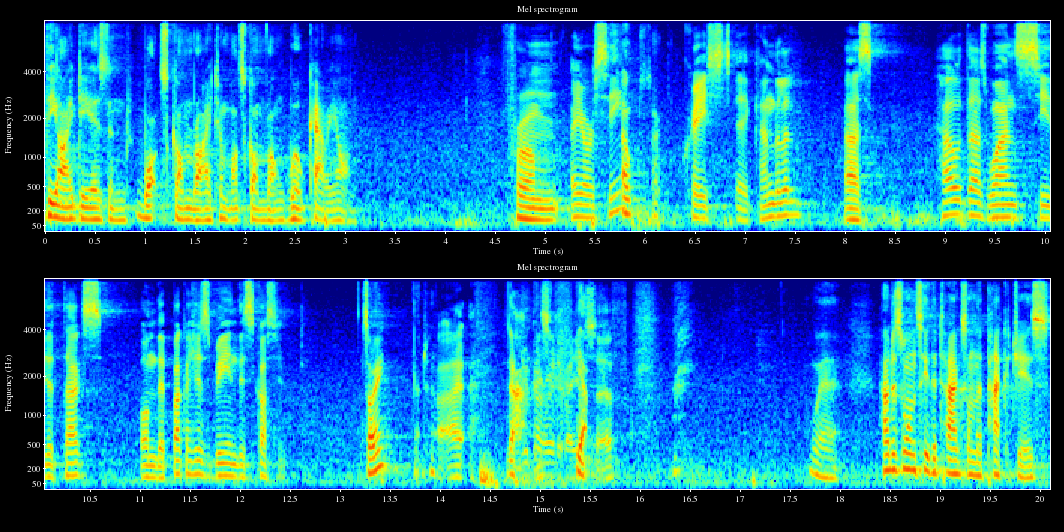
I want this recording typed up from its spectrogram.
the ideas and what's gone right and what's gone wrong will carry on. From IRC, oh, Chris uh, asks, how does one see the tags on the packages being discussed? Sorry? I, ah, you can read it by yeah. yourself. Where? How does one see the tags on the packages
